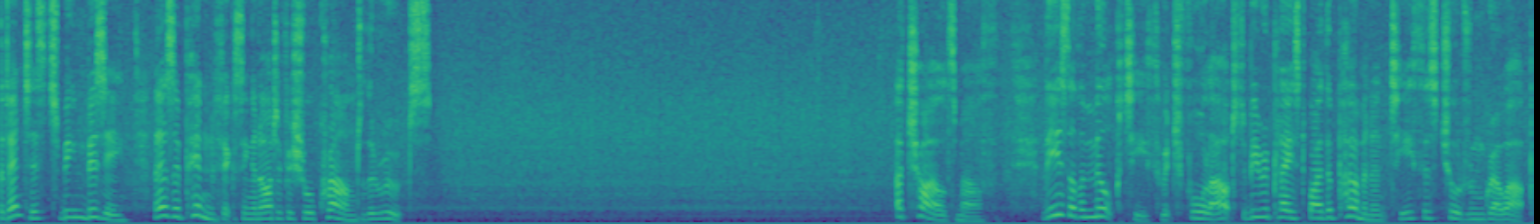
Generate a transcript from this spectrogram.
The dentist's been busy. There's a pin fixing an artificial crown to the roots. A child's mouth. These are the milk teeth which fall out to be replaced by the permanent teeth as children grow up.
